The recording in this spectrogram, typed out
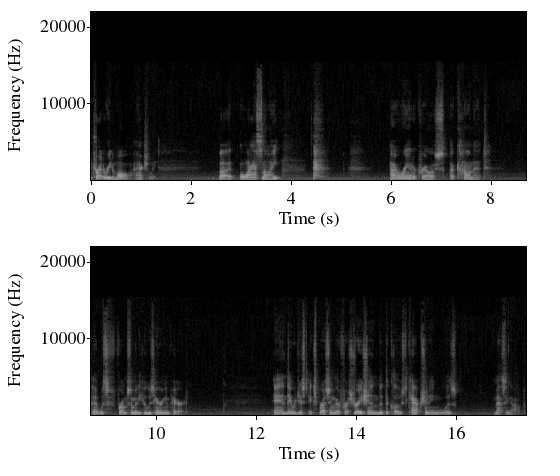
I try to read them all, actually. But last night, I ran across a comment that was from somebody who was hearing impaired and they were just expressing their frustration that the closed captioning was messing up.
